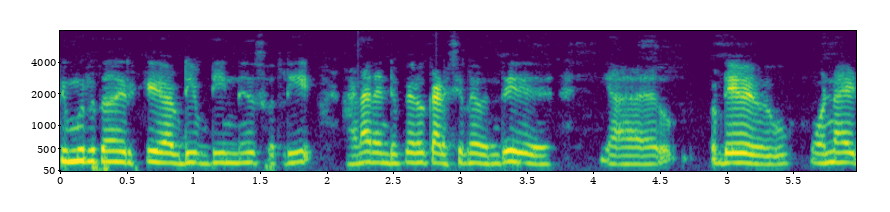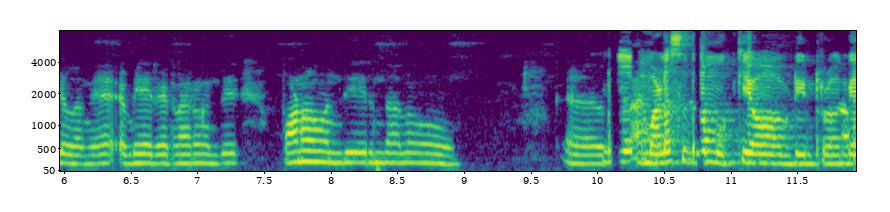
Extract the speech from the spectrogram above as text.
திமிரு தான் இருக்குது அப்படி இப்படின்னு சொல்லி ஆனால் ரெண்டு பேரும் கடைசியில் வந்து அப்படியே ஒன்னாயிடுவாங்க அப்படியே எல்லாரும் வந்து பணம் வந்து இருந்தாலும் மனசுதான் முக்கியம் அப்படின்றவாங்க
